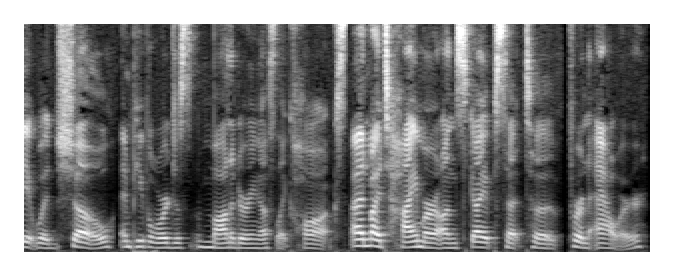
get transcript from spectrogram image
it would show and people were just monitoring us like hawks. I had my timer on Skype set to for an hour.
